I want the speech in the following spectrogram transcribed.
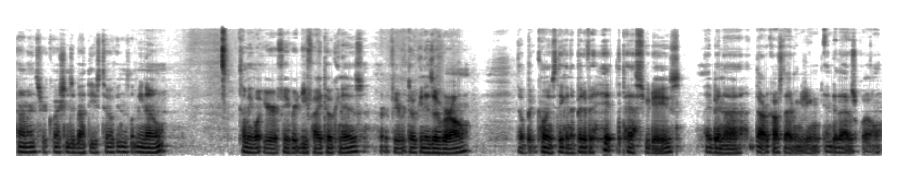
comments or questions about these tokens, let me know. Tell me what your favorite DeFi token is, or favorite token is overall. Though Bitcoin's taken a bit of a hit the past few days. I've been uh, dollar cost averaging into that as well.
